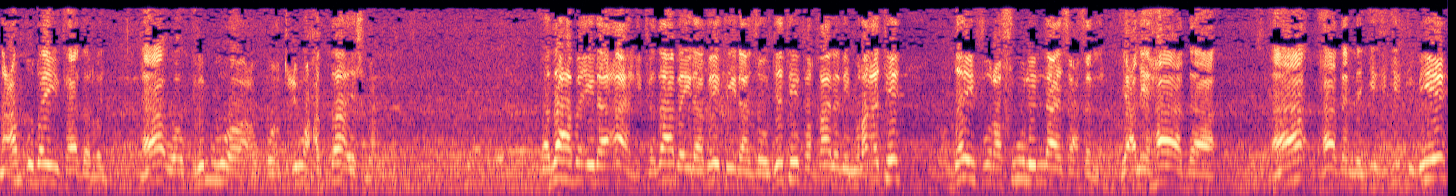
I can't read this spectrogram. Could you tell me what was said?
نعم أضيف هذا الرجل. ها وأكرمه وأطعمه حتى يشبع فذهب إلى أهله فذهب إلى بيته إلى زوجته فقال لامرأته ضيف رسول الله صلى الله عليه وسلم. يعني هذا ها هذا الذي جئت به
